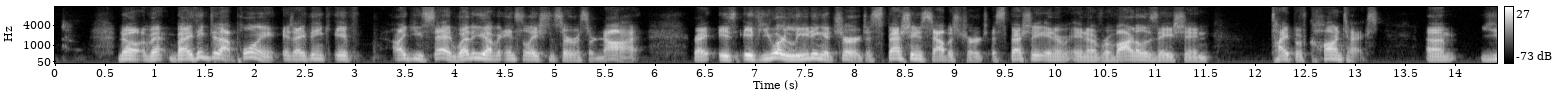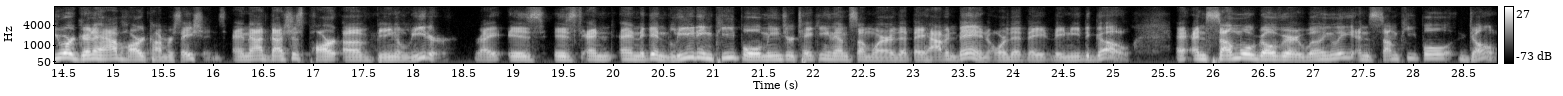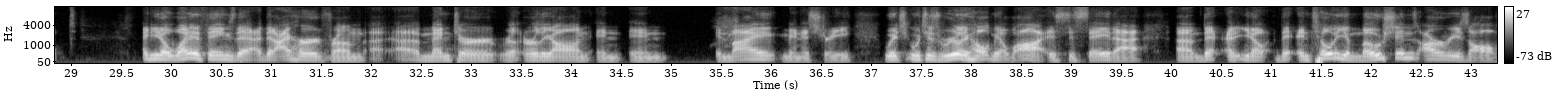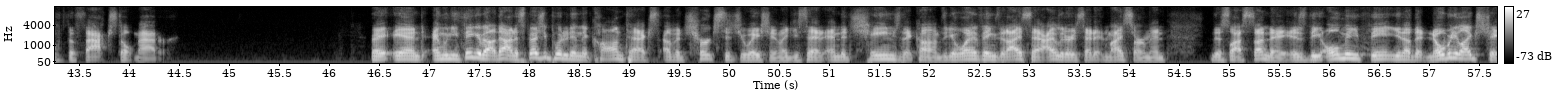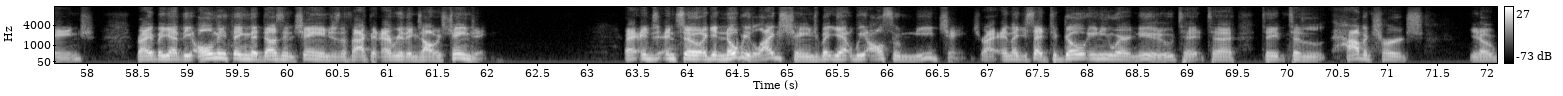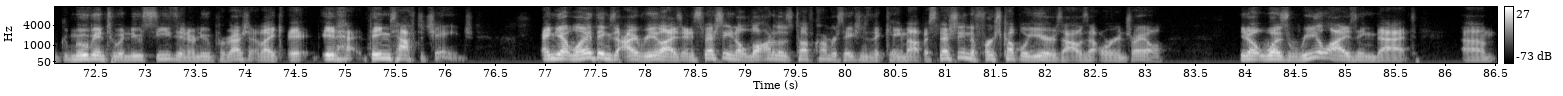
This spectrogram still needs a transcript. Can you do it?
no, but, but I think to that point is I think if, like you said, whether you have an installation service or not, right? Is if you are leading a church, especially an established church, especially in a, in a revitalization type of context, um, you are going to have hard conversations, and that that's just part of being a leader, right? Is is and and again, leading people means you're taking them somewhere that they haven't been or that they they need to go, and, and some will go very willingly, and some people don't. And you know, one of the things that that I heard from a, a mentor early on in in in my ministry, which which has really helped me a lot, is to say that um, that uh, you know that until the emotions are resolved, the facts don't matter. Right. And and when you think about that, especially put it in the context of a church situation, like you said, and the change that comes. Again, one of the things that I said, I literally said it in my sermon this last Sunday, is the only thing, you know, that nobody likes change, right? But yet the only thing that doesn't change is the fact that everything's always changing. And, and so again, nobody likes change, but yet we also need change, right? And like you said, to go anywhere new, to to to to have a church, you know, move into a new season or new progression, like it, it ha- things have to change. And yet, one of the things that I realized, and especially in a lot of those tough conversations that came up, especially in the first couple years I was at Oregon Trail, you know, was realizing that um,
